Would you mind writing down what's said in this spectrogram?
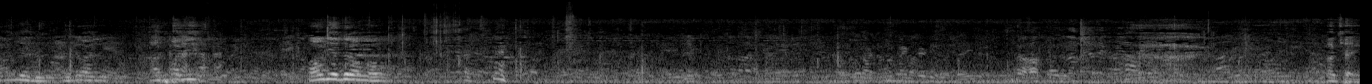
ਹਾਂਜੀ ਹਾਂਜੀ ਇੱਧਰ ਆ ਜੀ ਅੱਜ ਭਾਜੀ ਆਓ ਜੀ ਇੱਧਰ ਆਓ ਅੱਛਾ ਜੀ।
